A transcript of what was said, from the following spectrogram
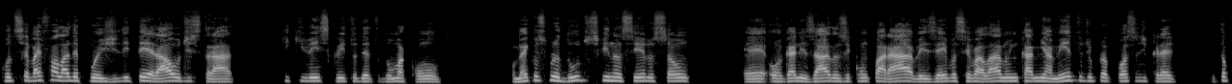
quando você vai falar depois de literal de extrato, o que, que vem escrito dentro de uma conta, como é que os produtos financeiros são é, organizados e comparáveis, e aí você vai lá no encaminhamento de proposta de crédito. Então,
